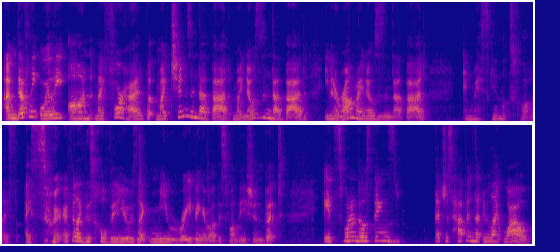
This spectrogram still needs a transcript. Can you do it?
I'm definitely oily on my forehead, but my chin isn't that bad, my nose isn't that bad, even around my nose isn't that bad, and my skin looks flawless. I swear, I feel like this whole video is like me raving about this foundation, but it's one of those things that just happened that you're like, wow,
